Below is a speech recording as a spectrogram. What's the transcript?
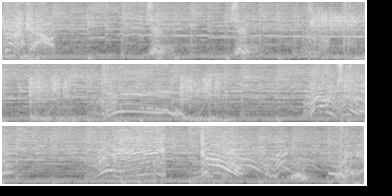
Knockout. しし Round two. Ready, go! どりゃ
